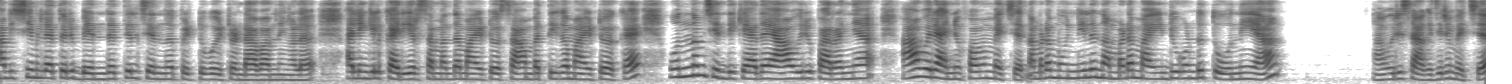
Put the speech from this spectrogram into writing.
ആവശ്യമില്ലാത്തൊരു ബന്ധത്തിൽ ചെന്ന് പെട്ടുപോയിട്ടുണ്ടാവാം നിങ്ങൾ. അല്ലെങ്കിൽ കരിയർ സംബന്ധമായിട്ടോ സാമ്പത്തികമായിട്ടോ ഒക്കെ ഒന്നും ചിന്തിക്കാതെ ആ ഒരു പറഞ്ഞ ആ ഒരു അനുഭവം വെച്ച് നമ്മുടെ മുന്നിൽ നമ്മുടെ മൈൻഡ് കൊണ്ട് തോന്നിയ ആ ഒരു സാഹചര്യം വെച്ച്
